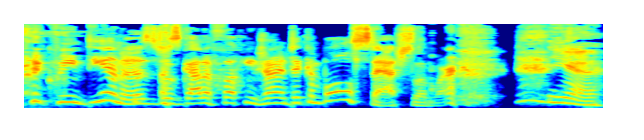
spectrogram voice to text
Queen Diana's just got a fucking giant dick and ball stash somewhere. yeah.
